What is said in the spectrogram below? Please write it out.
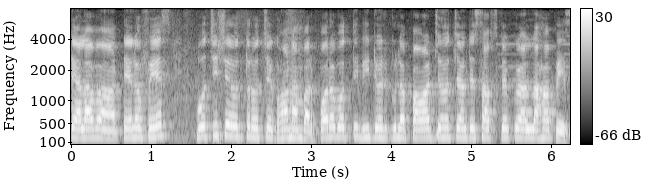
টেলা টেলোফেস। পঁচিশের উত্তর হচ্ছে ঘ নাম্বার। পরবর্তী ভিডিওগুলো পাওয়ার জন্য চ্যানেলটি সাবস্ক্রাইব করে আল্লাহ হাফেজ।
